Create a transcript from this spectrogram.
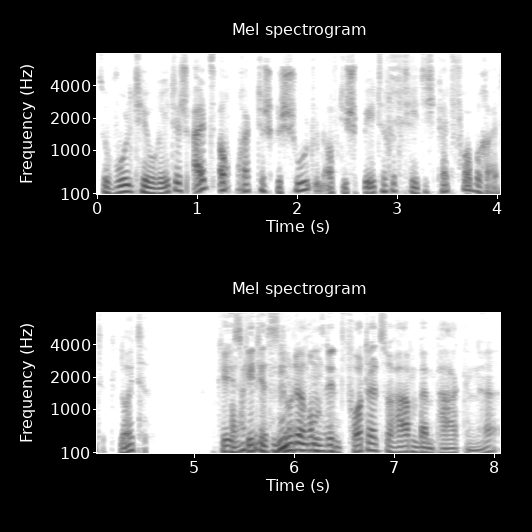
sowohl theoretisch als auch praktisch geschult und auf die spätere Tätigkeit vorbereitet. Leute, Okay, es geht jetzt nur darum, gesagt? den Vorteil zu haben beim Parken. Ne?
